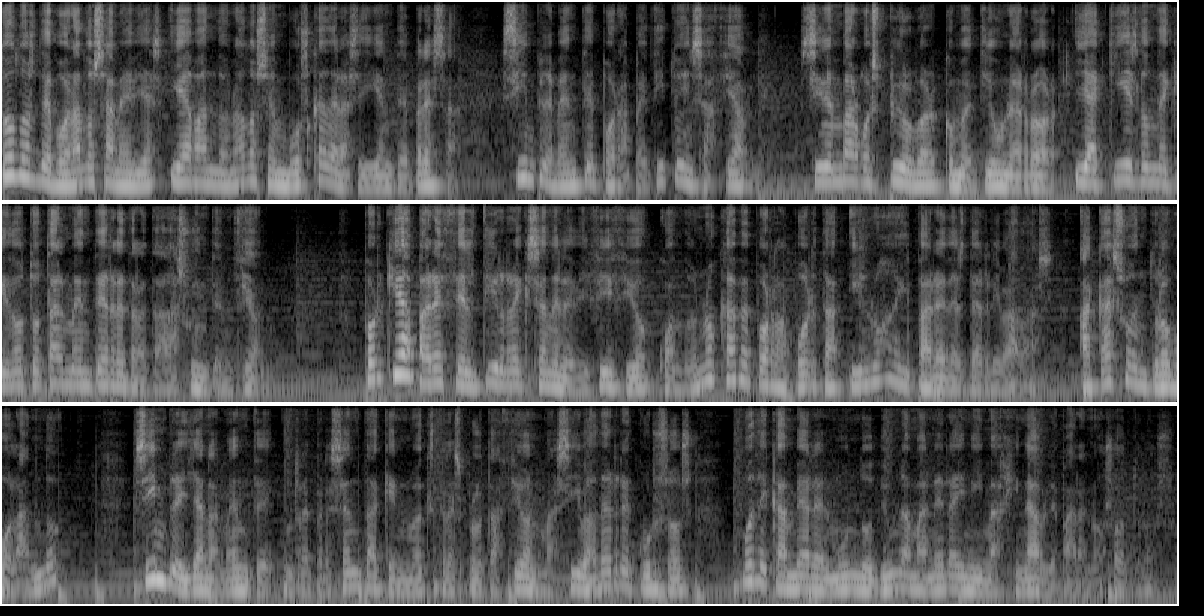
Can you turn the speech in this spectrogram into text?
todos devorados a medias y abandonados en busca de la siguiente presa, simplemente por apetito insaciable. Sin embargo, Spielberg cometió un error, y aquí es donde quedó totalmente retratada su intención. ¿Por qué aparece el T-Rex en el edificio cuando no cabe por la puerta y no hay paredes derribadas? ¿Acaso entró volando? Simple y llanamente, representa que nuestra explotación masiva de recursos puede cambiar el mundo de una manera inimaginable para nosotros.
